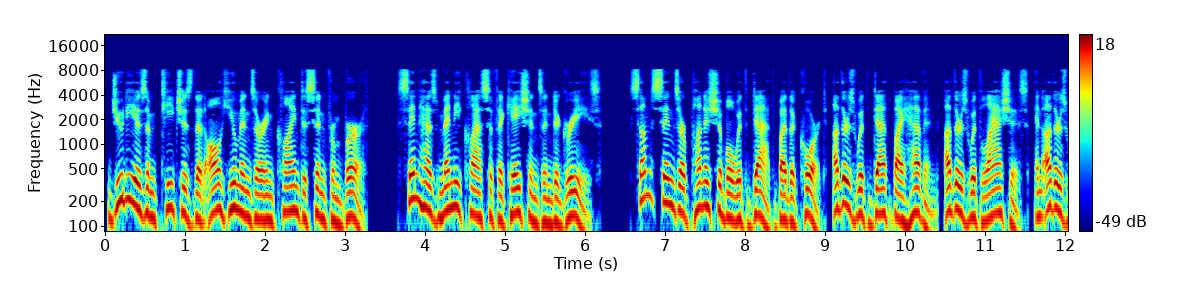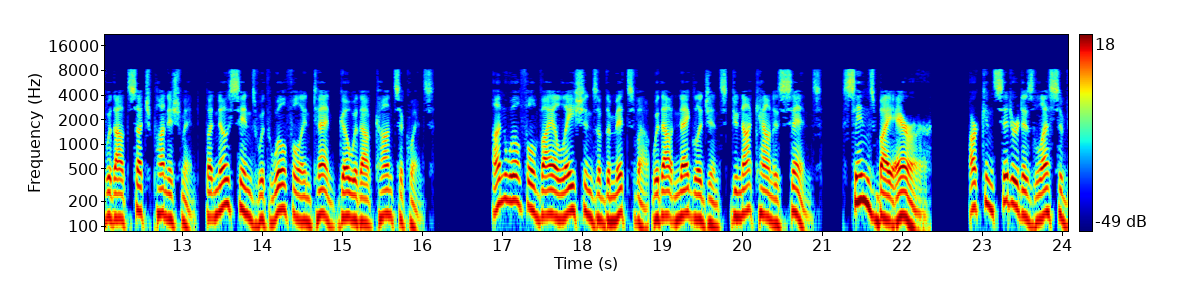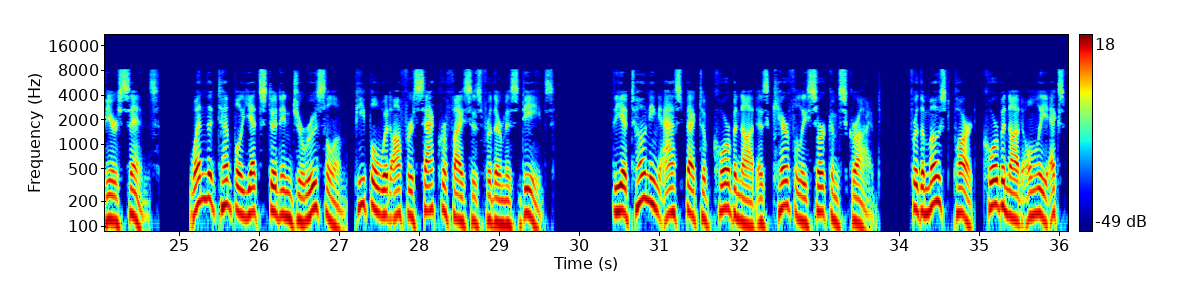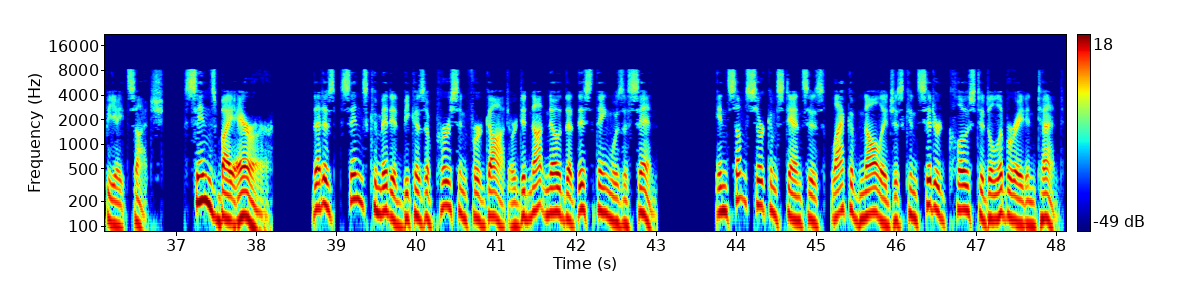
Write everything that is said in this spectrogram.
Judaism teaches that all humans are inclined to sin from birth. Sin has many classifications and degrees. Some sins are punishable with death by the court, others with death by heaven, others with lashes, and others without such punishment, but no sins with willful intent go without consequence. Unwillful violations of the mitzvah without negligence do not count as sins. Sins by error are considered as less severe sins. When the temple yet stood in Jerusalem, people would offer sacrifices for their misdeeds. The atoning aspect of korbanot is carefully circumscribed. For the most part, korbanot only expiate such sins by error, that is, sins committed because a person forgot or did not know that this thing was a sin. In some circumstances, lack of knowledge is considered close to deliberate intent.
